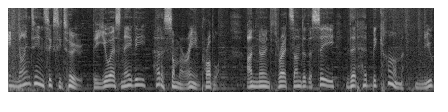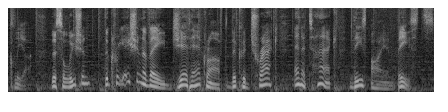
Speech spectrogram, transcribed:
In 1962, the US Navy had a submarine problem unknown threats under the sea that had become nuclear. The solution? The creation of a jet aircraft that could track and attack these iron beasts.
